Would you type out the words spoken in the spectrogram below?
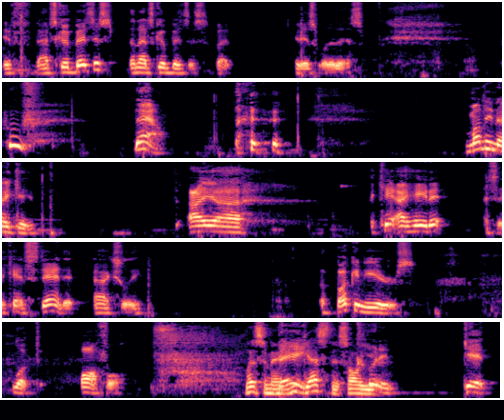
if that's good business, then that's good business. But it is what it is. Whew. Now. Monday night game. I uh, I can't. I hate it. I can't stand it. Actually, the Buccaneers looked awful. Listen, man, they you guessed this all you couldn't year. get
